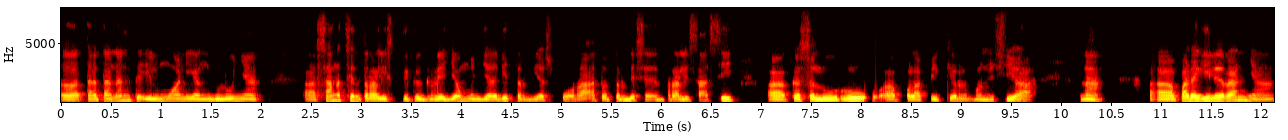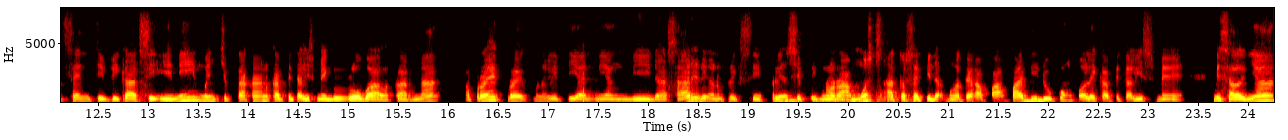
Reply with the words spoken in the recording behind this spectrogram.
uh, tatanan keilmuan yang dulunya uh, sangat sentralistik ke gereja menjadi terdiaspora atau terdesentralisasi uh, ke seluruh uh, pola pikir manusia. Nah, uh, pada gilirannya saintifikasi ini menciptakan kapitalisme global karena proyek-proyek penelitian yang didasari dengan prinsip, ignoramus atau saya tidak mengerti apa-apa didukung oleh kapitalisme. Misalnya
